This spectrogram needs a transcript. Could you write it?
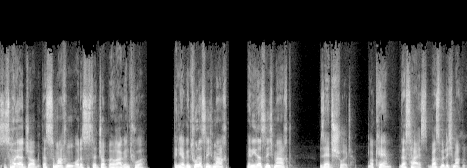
es ist euer Job, das zu machen oder es ist der Job eurer Agentur. Wenn die Agentur das nicht macht, wenn ihr das nicht macht, selbst schuld. Okay? Das heißt, was würde ich machen?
